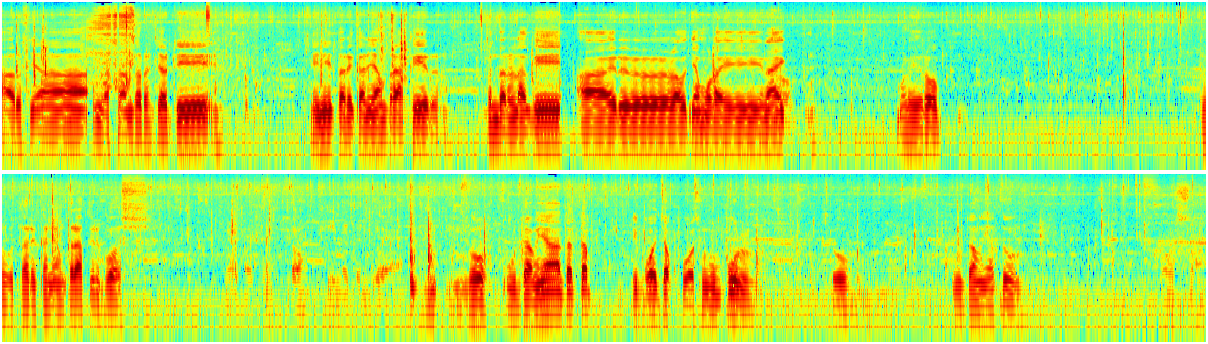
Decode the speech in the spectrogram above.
harusnya enggak santer. Jadi ini tarikan yang terakhir. Bentar lagi air lautnya mulai naik mulai rob. Tuh tarikan yang terakhir bos. Loh, udangnya tetap di pojok bos. Ngumpul. Tuh udangnya tuh. Kosong.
